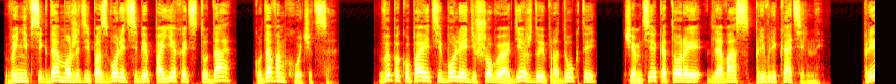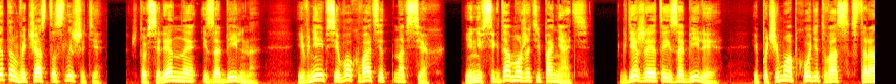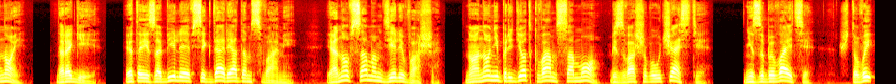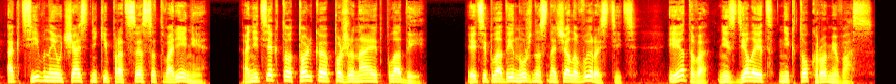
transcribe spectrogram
Вы не всегда можете позволить себе поехать туда, куда вам хочется. Вы покупаете более дешевую одежду и продукты, чем те, которые для вас привлекательны. При этом вы часто слышите, что Вселенная изобильна, и в ней всего хватит на всех. И не всегда можете понять, где же это изобилие и почему обходит вас стороной. Дорогие, это изобилие всегда рядом с вами, и оно в самом деле ваше. Но оно не придет к вам само, без вашего участия. Не забывайте, что вы активные участники процесса творения, а не те, кто только пожинает плоды. Эти плоды нужно сначала вырастить, и этого не сделает никто, кроме вас.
